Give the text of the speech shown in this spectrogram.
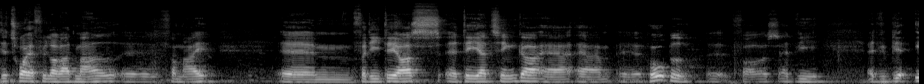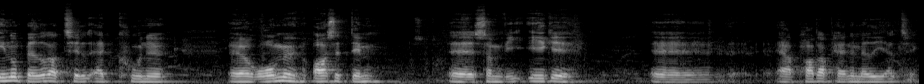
Det tror jeg fylder ret meget øh, for mig. Øhm, fordi det er også øh, det, jeg tænker er, er øh, håbet øh, for os, at vi, at vi bliver endnu bedre til at kunne øh, rumme også dem, øh, som vi ikke øh, er potterpande med i alting.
